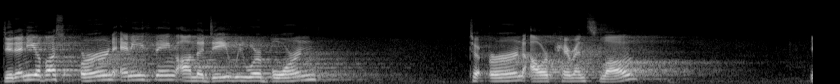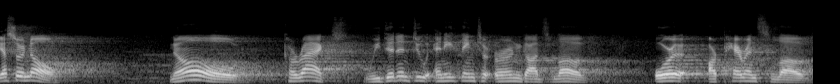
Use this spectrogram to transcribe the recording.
Did any of us earn anything on the day we were born? to earn our parents' love? Yes or no? No, correct. We didn't do anything to earn God's love or our parents' love.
